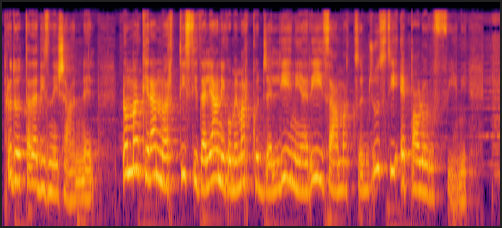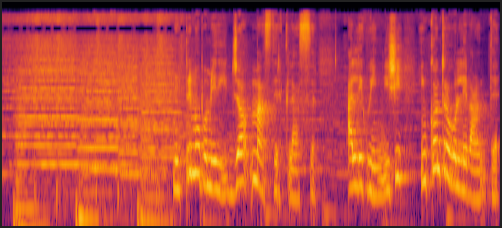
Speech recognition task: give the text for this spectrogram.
prodotta da Disney Channel. Non mancheranno artisti italiani come Marco Giallini, Arisa, Max Giusti e Paolo Ruffini. Nel primo pomeriggio masterclass. Alle 15 incontro con Levante,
